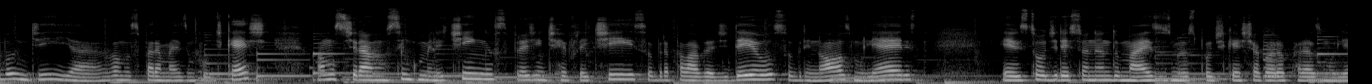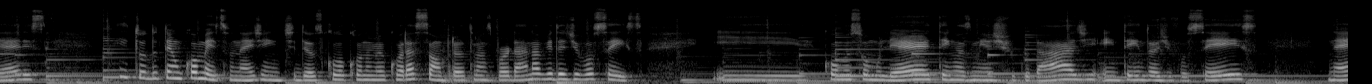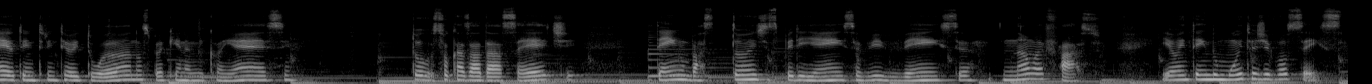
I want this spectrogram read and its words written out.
bom dia! Vamos para mais um podcast. Vamos tirar uns cinco minutinhos para a gente refletir sobre a palavra de Deus, sobre nós, mulheres. Eu estou direcionando mais os meus podcasts agora para as mulheres. E tudo tem um começo, né, gente? Deus colocou no meu coração para eu transbordar na vida de vocês. E como eu sou mulher, tenho as minhas dificuldades, entendo as de vocês né? Eu tenho 38 anos, para quem não me conhece. Tô, sou casada há sete, tenho bastante experiência, vivência, não é fácil. E eu entendo muito de vocês.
